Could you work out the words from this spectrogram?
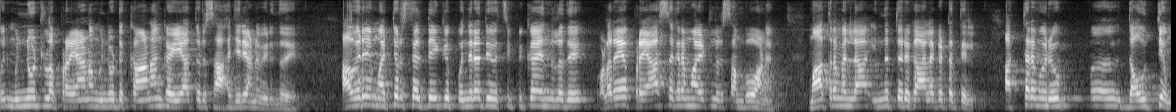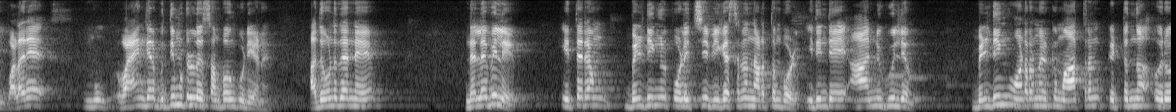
ഒരു മുന്നോട്ടുള്ള പ്രയാണം മുന്നോട്ട് കാണാൻ കഴിയാത്തൊരു സാഹചര്യമാണ് വരുന്നത്. അവരെ മറ്റൊരു സ്ഥലത്തേക്ക് പുനരധിവസിപ്പിക്കുക എന്നുള്ളത് വളരെ പ്രയാസകരമായിട്ടുള്ളൊരു സംഭവമാണ്. മാത്രമല്ല ഇന്നത്തെ ഒരു കാലഘട്ടത്തിൽ അത്തരമൊരു ദൗത്യം വളരെ ഭയങ്കര ബുദ്ധിമുട്ടുള്ള ഒരു സംഭവം കൂടിയാണ്. അതുകൊണ്ട് തന്നെ നിലവിൽ ഇത്തരം ബിൽഡിങ്ങുകൾ പൊളിച്ച് വികസനം നടത്തുമ്പോൾ ഇതിന്റെ ആനുകൂല്യം ബിൽഡിംഗ് ഓണർമാർക്ക് മാത്രം കിട്ടുന്ന ഒരു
